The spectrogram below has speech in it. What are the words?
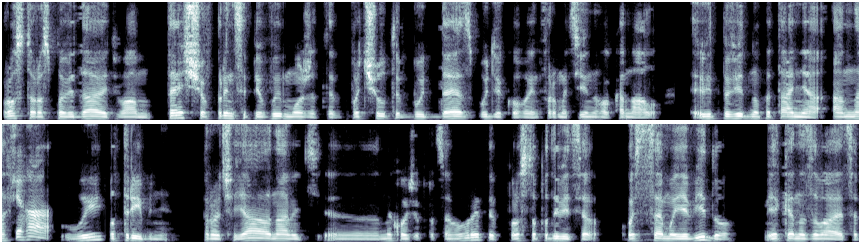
просто розповідають вам те, що в принципі ви можете почути будь-де з будь-якого інформаційного каналу. Відповідно, питання: а нафіга ви потрібні? Коротше, я навіть е, не хочу про це говорити. Просто подивіться, ось це моє відео, яке називається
